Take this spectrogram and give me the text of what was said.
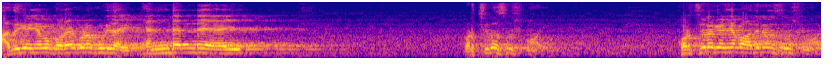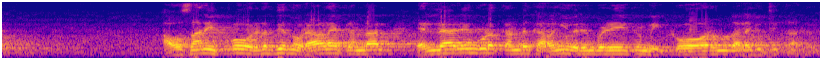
അത് കഴിഞ്ഞപ്പോ കുറെ കൂടെ കൂടിയതായി. ടെൻഡന്റെ ആയി കുറച്ചുകൂടെ സൂക്ഷ്മമായി. കുറച്ചുകൂടെ കഴിഞ്ഞപ്പോ അതിനും സൂക്ഷ്മമായി. അവസാനം ഇപ്പോ ഒരിടത്തു നിന്ന് ഒരാളെ കണ്ടാൽ എല്ലാരെയും കൂടെ കണ്ട് കറങ്ങി വരുമ്പോഴേക്കും മിക്കവാറും തലചുറ്റിത്താഴും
